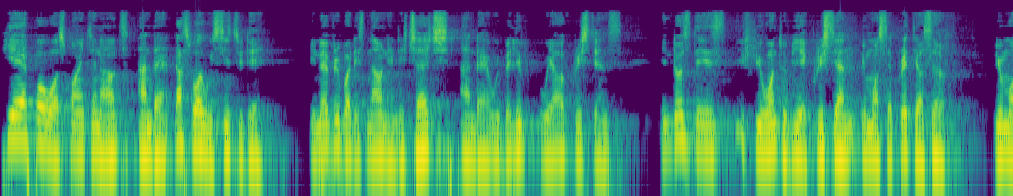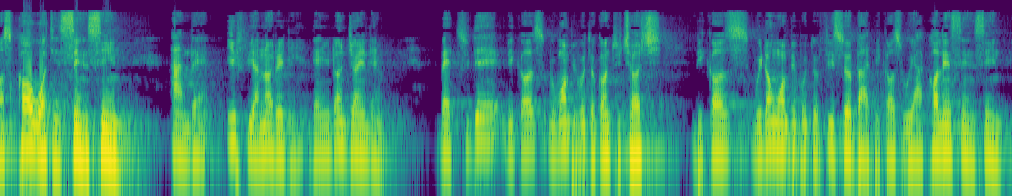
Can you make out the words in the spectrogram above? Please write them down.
Here Paul was pointing out, and uh, that's what we see today. You know, everybody's now in the church and uh, we believe we are Christians. In those days, if you want to be a Christian, you must separate yourself. You must call what is sin, sin. And uh, if you are not ready, then you don't join them. But today, because we want people to come to church, because we don't want people to feel so bad because we are calling sin, sin.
